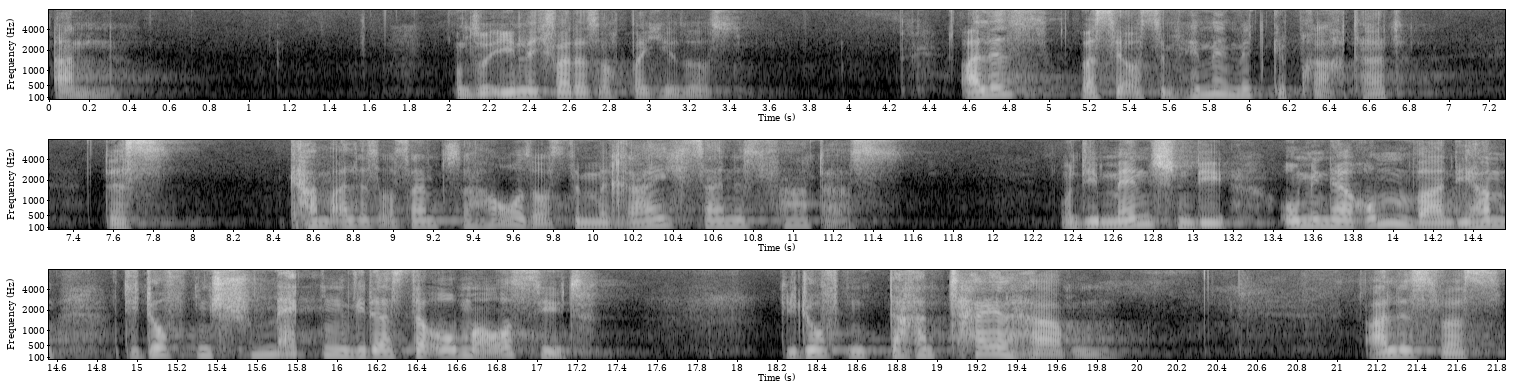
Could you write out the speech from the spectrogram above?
an. Und so ähnlich war das auch bei Jesus. Alles, was er aus dem Himmel mitgebracht hat, das kam alles aus seinem Zuhause, aus dem Reich seines Vaters. Und die Menschen, die um ihn herum waren, die, haben, die durften schmecken, wie das da oben aussieht. Die durften daran teilhaben. Alles, was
